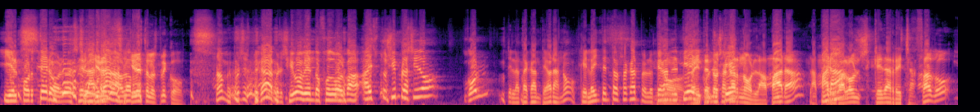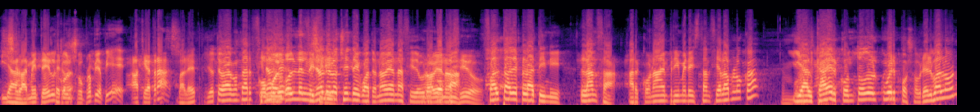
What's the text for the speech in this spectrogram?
y el portero se si la quieres, si quieres te lo explico. No, me puedes explicar, pero si iba viendo fútbol... Va, ah, esto siempre ha sido gol del atacante. Ahora no, que la ha intentado sacar, pero le pegan No, el pie la intentó pie- sacar, no, la para, La para. el balón queda rechazado y Ya, se la mete él pero- con su propio pie hacia atrás. Vale, yo te voy a contar Como final, el de- gol del final Nesiri. del 84, no había nacido No había nacido. Falta de Platini, lanza Arconada en primera instancia la bloca y al caer con todo el cuerpo sobre el balón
